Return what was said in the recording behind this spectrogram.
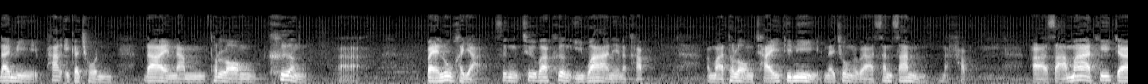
ได้มีภาคเอกชน ได้นำทดลองเครื่องอแปรรูปขยะ ซึ่งชื่อว่าเครื่องอีว่าเนี่ยนะครับมาทดลองใช้ที่นี่ในช่วงเวลาสั้นๆนะครับสามารถที่จะ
